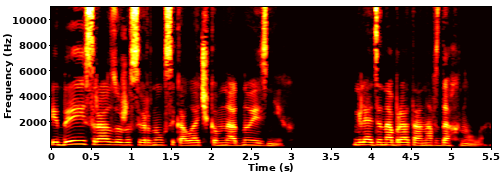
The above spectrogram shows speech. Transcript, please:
и Дэй сразу же свернулся калачиком на одной из них. Глядя на брата, она вздохнула.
